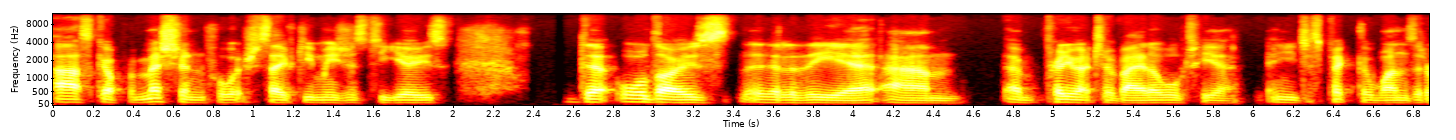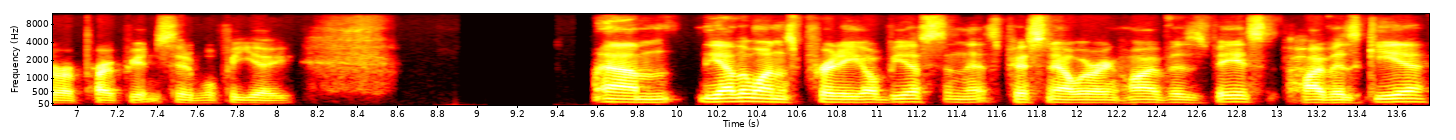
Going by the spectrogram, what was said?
ask our permission for which safety measures to use. That all those that are there um, are pretty much available to you, and you just pick the ones that are appropriate and suitable for you. Um, the other one's pretty obvious, and that's personnel wearing high vis vest, high vis gear.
